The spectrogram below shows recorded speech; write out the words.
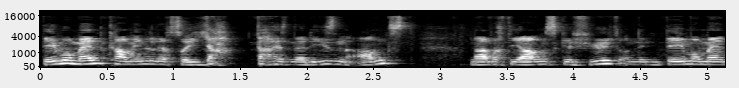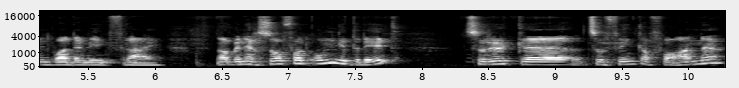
In dem Moment kam innerlich so, ja, da ist eine riesen Angst. Dann habe ich die Angst gefühlt und in dem Moment war der Weg frei. Dann bin ich sofort umgedreht, zurück äh, zur Finca vorne,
